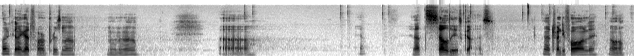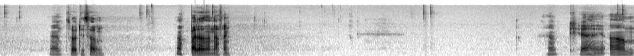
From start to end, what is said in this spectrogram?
what can I get for a prisoner? No, no, no. Uh, yeah, let's sell these guys. Uh, 24 only, oh. And 37. Oh, better than nothing. Okay, um,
